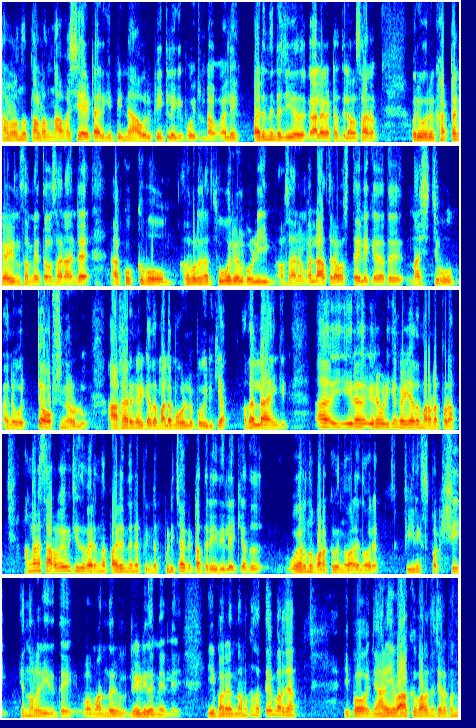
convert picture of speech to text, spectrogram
തളർന്ന് തളർന്ന് അവശയായിട്ടായിരിക്കും പിന്നെ ആ ഒരു പീക്കിലേക്ക് പോയിട്ടുണ്ടാവും അല്ലേ? പരുന്നിന്റെ ജീവിത കാലഘട്ടത്തിൽ അവസാനം ഒരു ഒരു ഘട്ടം കഴിയുന്ന സമയത്ത് അവസാനം അതിന്റെ കുക്ക് പോവും അതുപോലെ തന്നെ തൂവലുകൾ കൊഴിയും അവസാനം വല്ലാത്തൊരു അവസ്ഥയിലേക്ക് അത് നശിച്ചു പോകും. അതിന് ഒറ്റ ഓപ്ഷനേ ഉള്ളൂ. ആഹാരം കഴിക്കാതെ മലമുകളിൽ പോയിരിക്കാം അതല്ല എങ്കിൽ ഇര ഇരപിടിക്കാൻ കഴിയാതെ മരണപ്പെടാം. അങ്ങനെ സർവൈവ് ചെയ്ത് വരുന്ന പരുന്നിനെ പിന്നെ പിടിച്ചാൽ കിട്ടാത്ത രീതിയിലേക്ക് അത് ഉയർന്നു പറക്കുമെന്ന് പറയുന്ന പോലെ ഫീനിക്സ് പക്ഷി എന്നുള്ള രീതിയിൽ വന്നൊരു ലേഡി തന്നെയല്ലേ ഈ പറയുന്നത്. നമുക്ക് സത്യം പറഞ്ഞാൽ ഇപ്പോൾ ഞാൻ ഈ വാക്ക് പറഞ്ഞ ചിലപ്പോൾ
